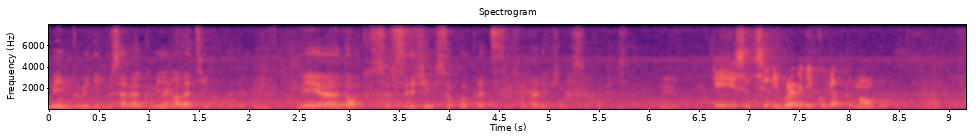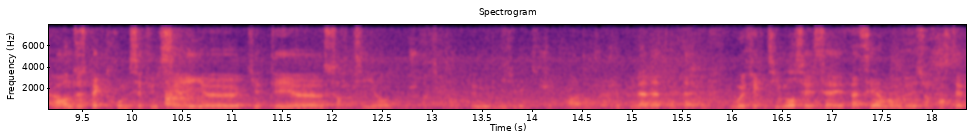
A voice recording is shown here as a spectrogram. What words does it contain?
mais une comédie douce amère, une comédie dramatique, on va dire. Mm. Mais euh, donc, c'est des films qui se complètent, ce ne sont pas des films qui se copient. Mm. Et cette série, vous l'avez découverte comment, vous? Alors, On the Spectrum, c'est une série euh, qui était sortie en, je crois que en 2018, je crois, donc je n'ai plus la date en tête, où effectivement, c'est passé à un moment donné sur France TV.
